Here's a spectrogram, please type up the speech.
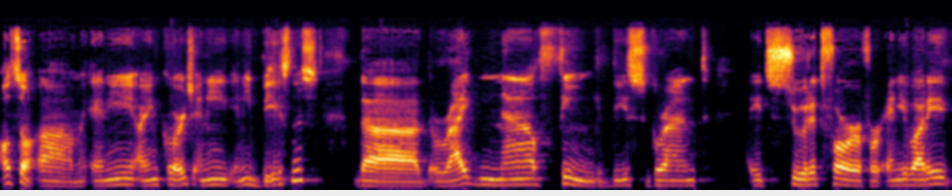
also, um, any I encourage any any business that right now think this grant it's suited for for anybody.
